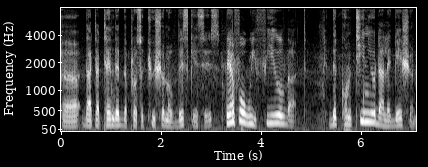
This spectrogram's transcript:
uh, that attended the prosecution of these cases. Therefore, we feel that the continued allegation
